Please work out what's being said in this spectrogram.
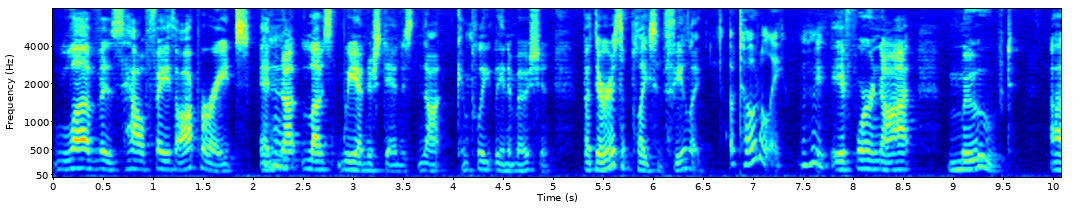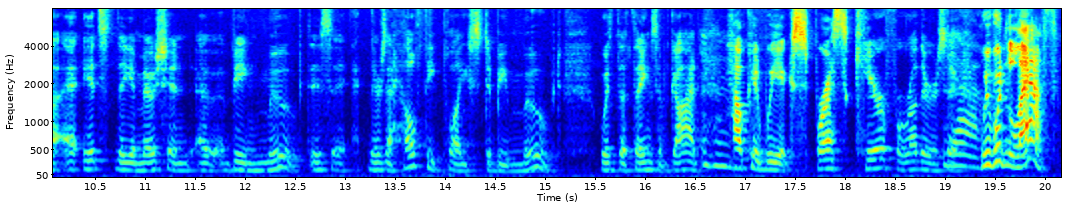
love is how faith operates, and not love, we understand, is not completely an emotion, but there is a place of feeling Oh, totally. Mhm. if we're not moved. Uh, it's the emotion of being moved. Is a, there's a healthy place to be moved with the things of God. How could we express care for others? Uh, Yeah. We wouldn't laugh.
